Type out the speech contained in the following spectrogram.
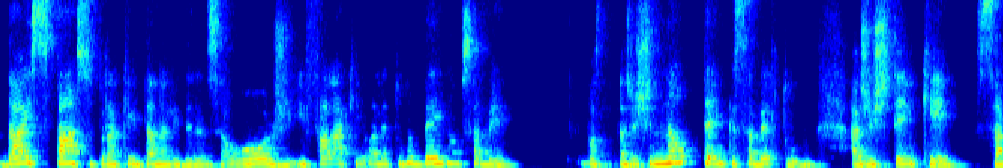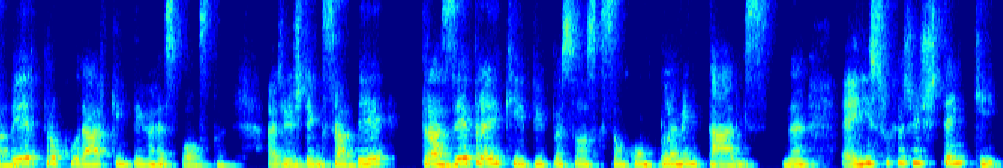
dar espaço para quem está na liderança hoje e falar que, olha, tudo bem não saber. A gente não tem que saber tudo. A gente tem que saber procurar quem tem a resposta. A gente tem que saber trazer para a equipe pessoas que são complementares, né? É isso que a gente tem que.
